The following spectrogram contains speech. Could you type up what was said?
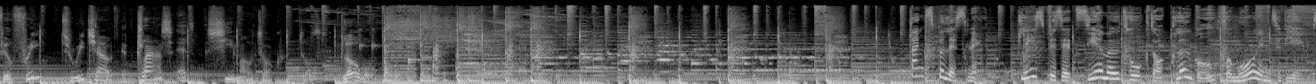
feel free to reach out at Klaas at cmotalk.global. Thanks for listening. Please visit cmotalk.global for more interviews.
